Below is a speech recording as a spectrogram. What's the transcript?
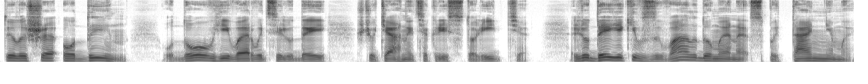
Ти лише один у довгій вервиці людей, що тягнеться крізь століття, людей, які взивали до мене з питаннями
